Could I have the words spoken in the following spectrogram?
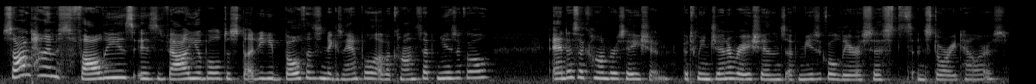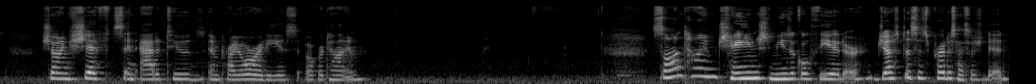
Sondheim's Follies is valuable to study both as an example of a concept musical and as a conversation between generations of musical lyricists and storytellers, showing shifts in attitudes and priorities over time. Sondheim changed musical theater just as his predecessors did.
